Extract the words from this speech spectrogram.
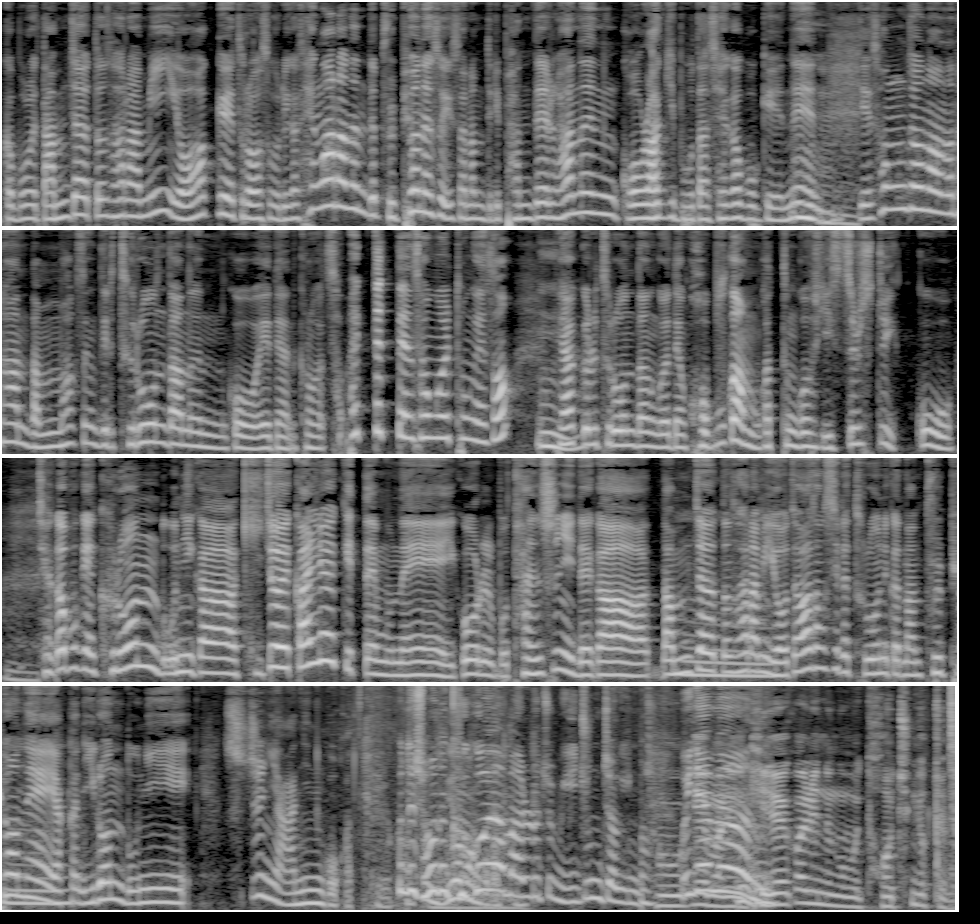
그러니까 뭐 남자였던 사람이 여학교에 들어와서 우리가 생활하는데 불편해서 이 사람들이 반대를 하는 거라기보다 제가 보기에는 음. 이제 성전환을 한 남학생들이 들어온다는 거에 대한 그런 서- 획득된 성을 통해서 음. 대학교를 들어온다는 거에 대한 거부감 같은 것이 있을 수도 있고 음. 제가 보기엔 그런 논의가 기저에 깔려있기 때문에 이거를 뭐 단순히 내가 남자였던 음. 사람이 여자 화장실에 들어오니까 난 불편해 약간 이런 논의 수준이 아닌 것 같아요. 근데 좀 저는. 그거야말로 좀 이중적인 거. 저게 왜냐면 기저에 깔리는 거면 더 충격적인데.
